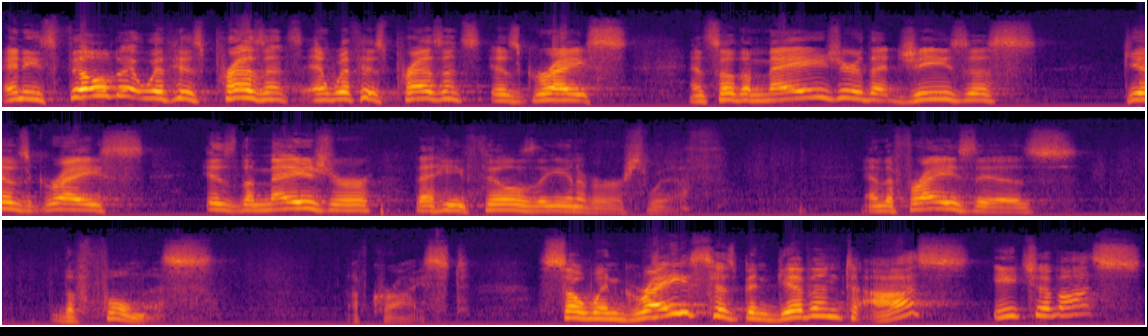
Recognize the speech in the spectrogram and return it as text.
And he's filled it with his presence, and with his presence is grace. And so the measure that Jesus gives grace is the measure that he fills the universe with. And the phrase is the fullness of Christ. So when grace has been given to us, each of us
